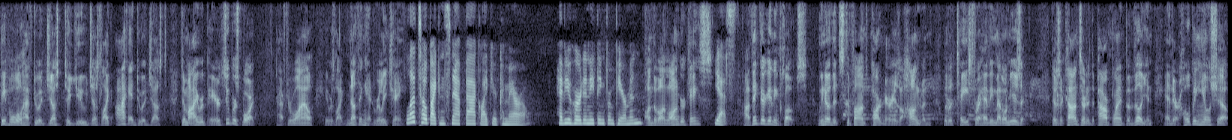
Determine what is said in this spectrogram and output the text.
People will have to adjust to you just like I had to adjust to my repaired Supersport. After a while, it was like nothing had really changed. Let's hope I can snap back like your Camaro. Have you heard anything from Pierman? On the Von Langer case? Yes. I think they're getting close. We know that Stefan's partner is a Hongan with a taste for heavy metal music. There's a concert at the Power Plant Pavilion, and they're hoping he'll show.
